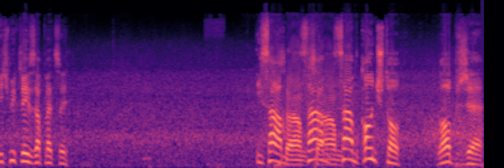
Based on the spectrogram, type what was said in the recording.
Idź mi ktoś za plecy. I sam, Sam, sam, sam, sam. kończ to. Dobrze.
